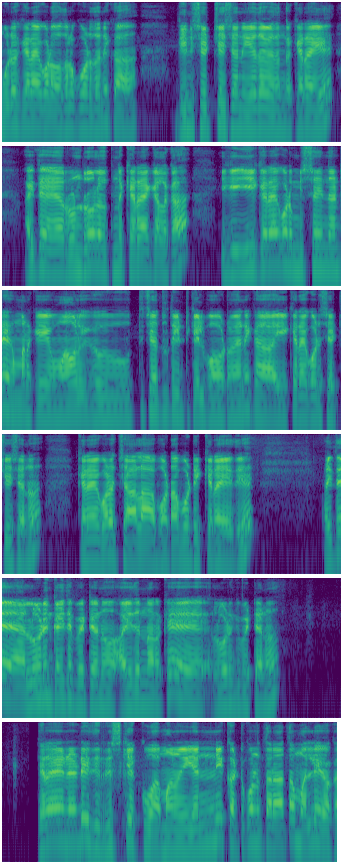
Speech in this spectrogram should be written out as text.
మూడో కిరాయి కూడా వదలకూడదని ఇక దీన్ని సెట్ చేశాను ఏదో విధంగా కిరాయి. అయితే రెండు రోజులు అవుతుంది కిరాయికి వెళ్ళక. ఇక ఈ కిరాయి కూడా మిస్ అయిందంటే మనకి మామూలుగా ఉత్తి చేతులతో ఇంటికి వెళ్ళిపోవటం అని ఇక ఈ కిరాయి కూడా సెట్ చేశాను. కిరాయి కూడా చాలా బొటాబొటి కిరాయి ఇది. అయితే లోడింగ్కి అయితే పెట్టాను. ఐదున్నరకే లోడింగ్కి పెట్టాను. కిరాయి ఏంటంటే ఇది రిస్క్ ఎక్కువ. మనం ఇవన్నీ కట్టుకున్న తర్వాత మళ్ళీ ఒక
